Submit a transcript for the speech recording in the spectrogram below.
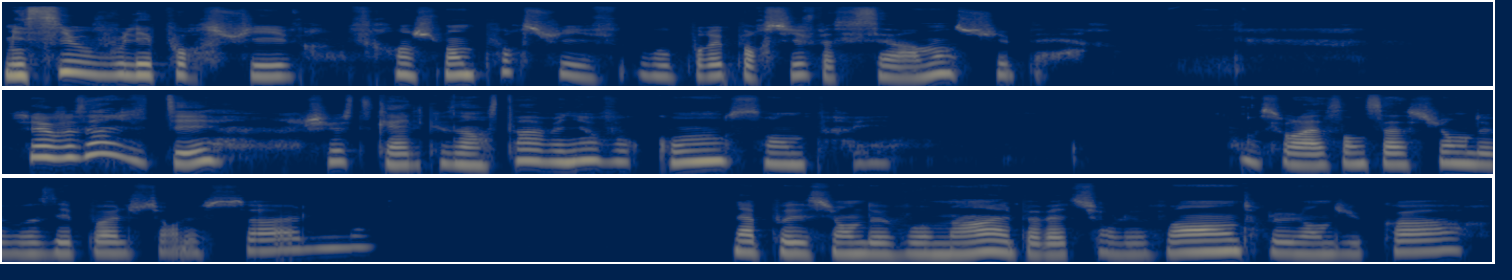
Mais si vous voulez poursuivre, franchement, poursuivre, vous pourrez poursuivre parce que c'est vraiment super. Je vais vous inviter juste quelques instants à venir vous concentrer sur la sensation de vos épaules sur le sol, la position de vos mains, elles peuvent être sur le ventre, le long du corps,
